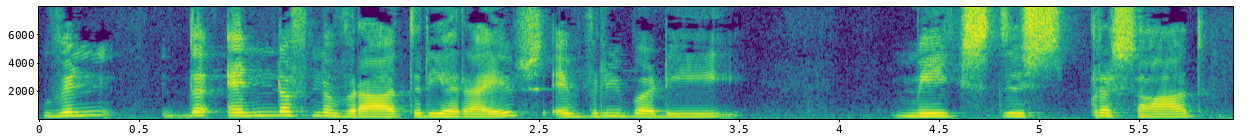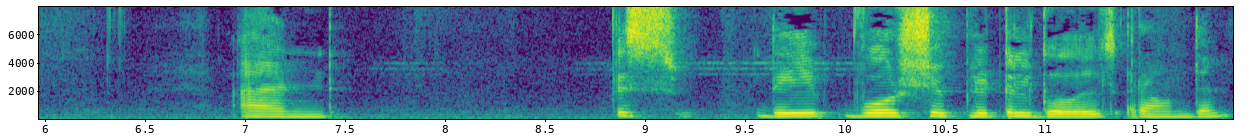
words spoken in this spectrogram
when the end of Navratri arrives, everybody makes this prasad and this they worship little girls around them.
